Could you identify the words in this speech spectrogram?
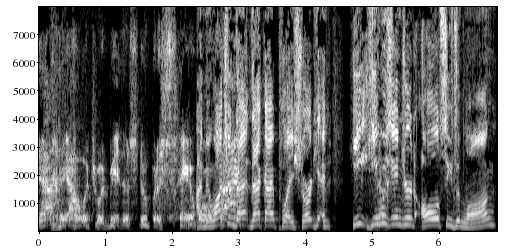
Yeah, yeah, which would be the stupidest thing. I mean, watching time. that that guy play short, he he, he yeah. was injured all season long,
